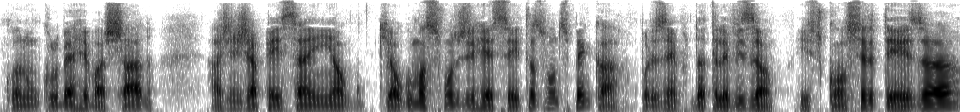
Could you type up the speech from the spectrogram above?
quando um clube é rebaixado, a gente já pensa em que algumas fontes de receitas vão despencar. Por exemplo, da televisão. Isso com certeza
